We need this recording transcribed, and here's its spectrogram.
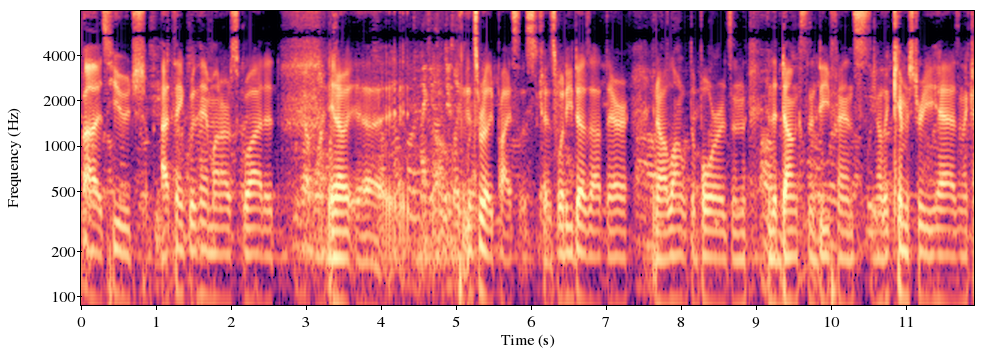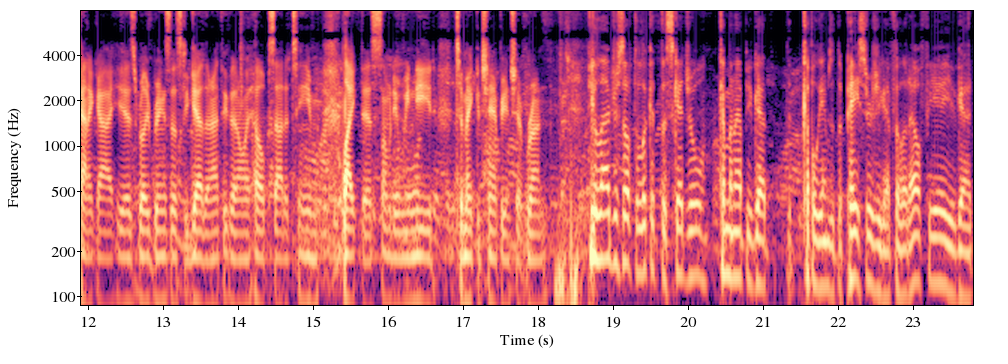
Uh, it's huge. I think with him on our squad, it, you know, uh, it's really priceless because what he does out there, you know, along with the boards and, and the dunks and the defense, you know, the chemistry he has and the kind of guy he is really brings us together. And I think that only helps out a team like this, somebody we need to make a championship run. You allowed yourself to look at the schedule coming up. You've got a couple games with the Pacers. you've got Philadelphia. You've got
